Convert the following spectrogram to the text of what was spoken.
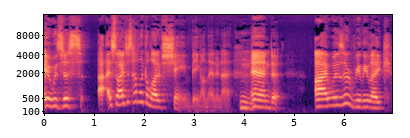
it was just I, so I just have like a lot of shame being on the internet. Mm. And I was a really like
